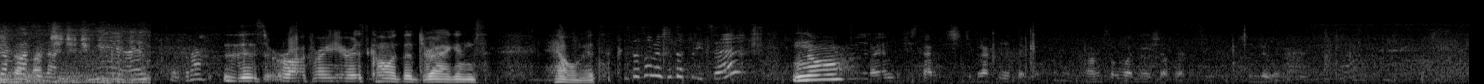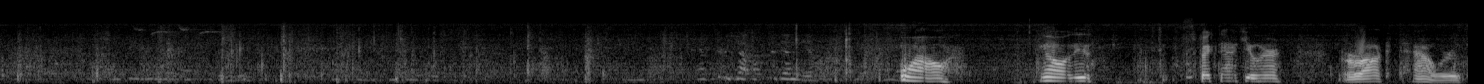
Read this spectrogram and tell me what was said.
Zapłacę za Ci, nie. ci, ci. Nie, a ja... Dobra. This rock right here is called the Dragon's Helmet. To są jeszcze tablice? No, Mają ci starczyć, czy braknie tego. Tam są ładniejsze atrakcje. Wow. You know, these spectacular rock towers.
